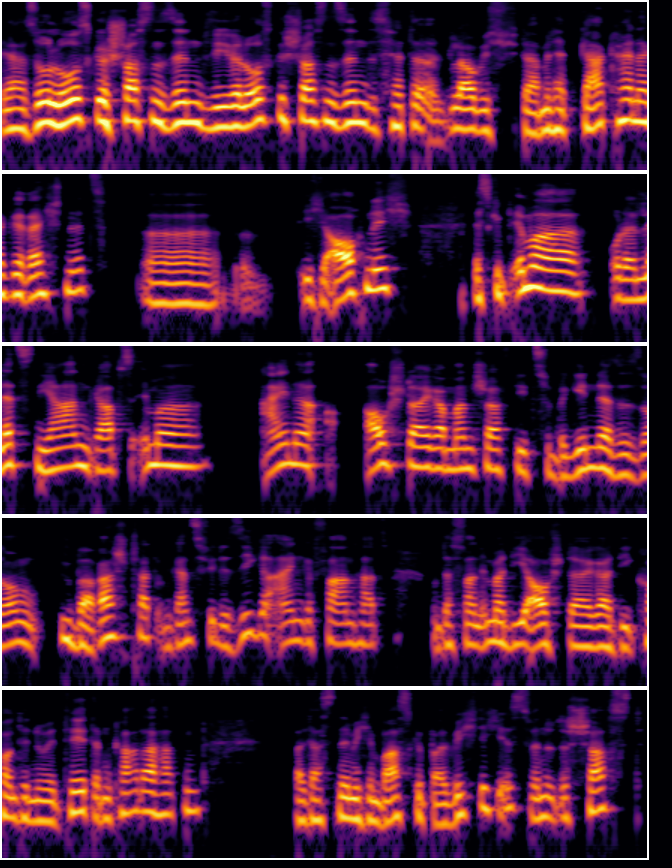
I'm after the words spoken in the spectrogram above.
ja, so losgeschossen sind, wie wir losgeschossen sind, das hätte, glaube ich, damit hätte gar keiner gerechnet. Äh, ich auch nicht. Es gibt immer, oder in den letzten Jahren gab es immer eine Aufsteigermannschaft, die zu Beginn der Saison überrascht hat und ganz viele Siege eingefahren hat. Und das waren immer die Aufsteiger, die Kontinuität im Kader hatten, weil das nämlich im Basketball wichtig ist. Wenn du das schaffst,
